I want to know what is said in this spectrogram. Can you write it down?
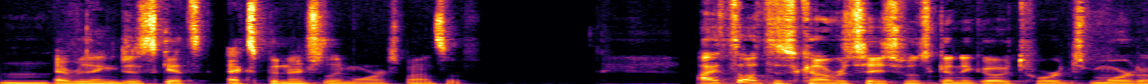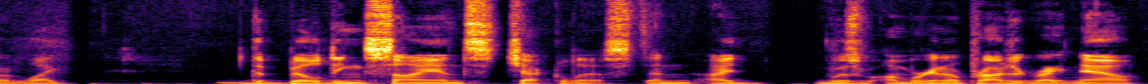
Mm. Everything just gets exponentially more expensive. I thought this conversation was going to go towards more to like the building science checklist, and I was I'm working on a project right now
